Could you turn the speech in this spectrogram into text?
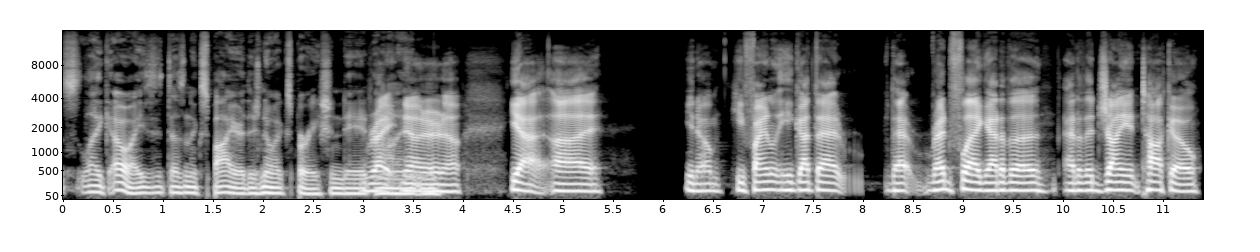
it's like oh it doesn't expire there's no expiration date Right. No, no, no. Yeah, uh you know, he finally he got that that red flag out of the out of the giant taco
